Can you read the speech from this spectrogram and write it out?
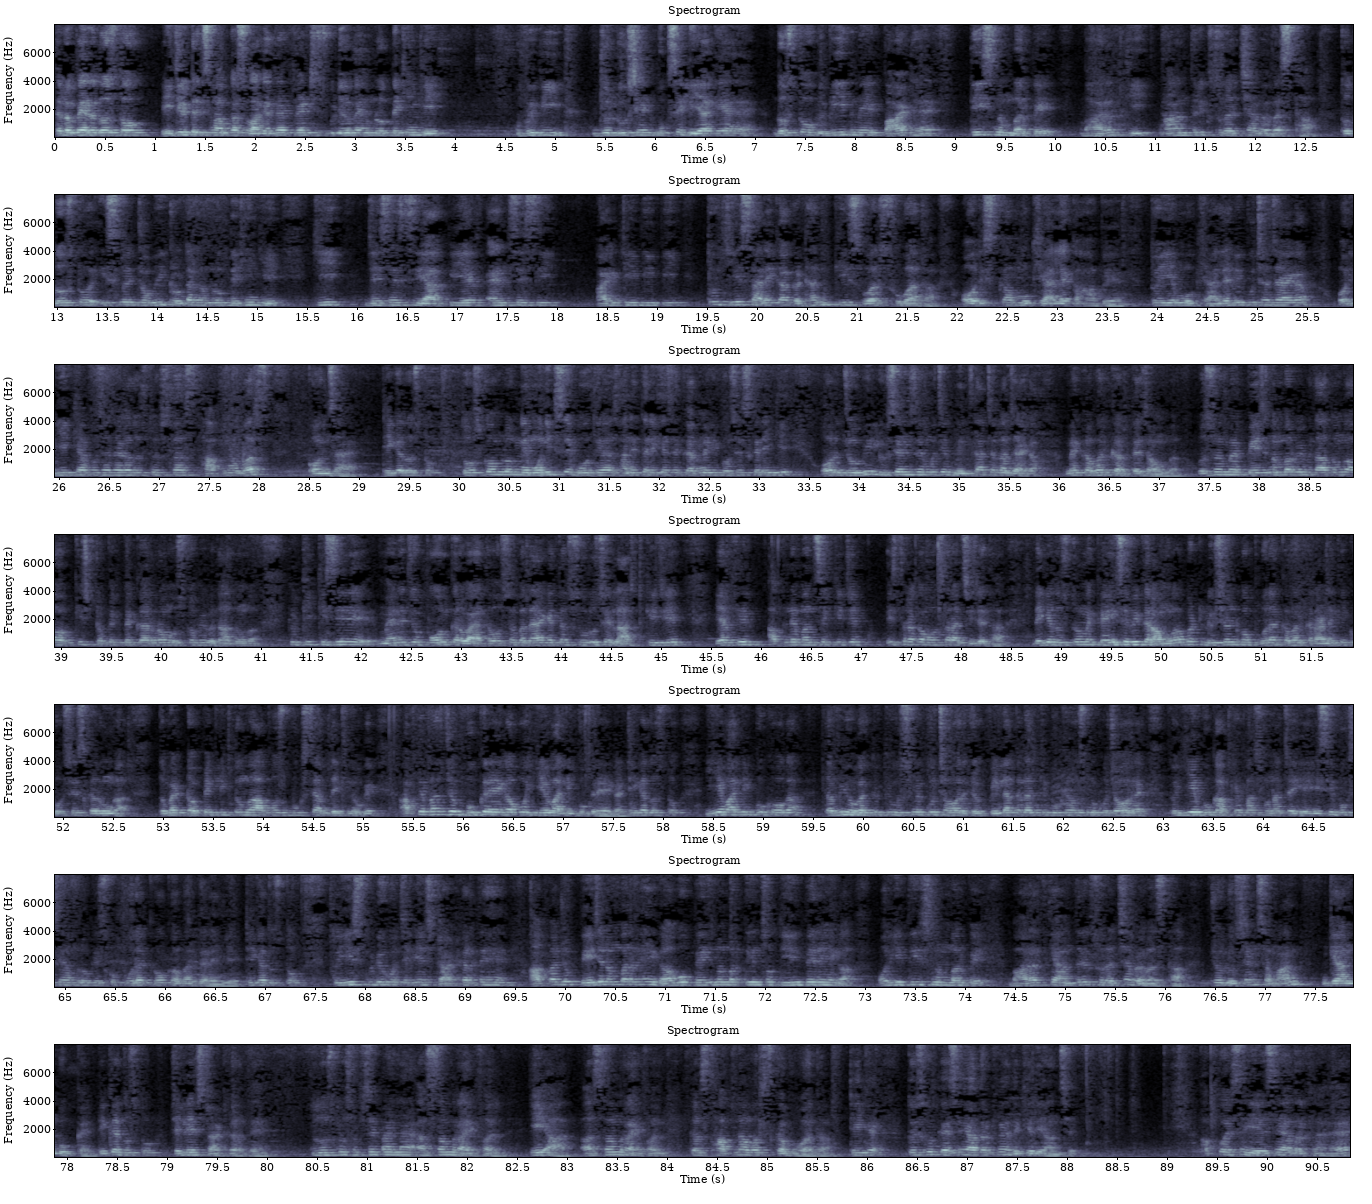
Hello प्यारे दोस्तों easy tricks में आपका स्वागत है। फ्रेंड्स इस वीडियो में हम लोग देखेंगे विविध, जो लूसेंट बुक से लिया गया है। दोस्तों, विविध में एक पार्ट है तीस नंबर पे, भारत की आंतरिक सुरक्षा व्यवस्था। तो दोस्तों, इसमें जो भी टोटल हम लोग देखेंगे कि जैसे सीआरपीएफ एनसीसी आईटीबीपी तो ये सारे का गठन किस वर्ष हुआ था और इसका मुख्यालय कहाँ पे है? तो ये मुख्यालय भी पूछा जाएगा और ये क्या पूछा जाएगा दोस्तों? इसका स्थापना वर्ष कौन सा है? ठीक है दोस्तों? तो उसको हम लोग निमोनिक से बहुत ही आसानी तरीके से करने की कोशिश करेंगे और जो भी लूसेंस है मुझे मिलता चला जाएगा मैं कवर करते जाऊँगा। उसमें मैं पेज नंबर भी बता दूँगा और किस टॉपिक पे कर रहा हूँ उसको भी बता दूँगा। क्योंकि किसी ने, मैंने जो पोल करवाया था, उसमें बताया गया था, शुरू से लास्ट कीजिए या फिर अपने मन से कीजिए। इस तरह का बहुत सारा चीज़ें था। देखिए दोस्तों, मैं कहीं से भी कराऊँगा बट लूसेंट को पूरा कवर कराने की कोशिश करूँगा। तो मैं टॉपिक लिख दूँगा, आप उस बुक से आप देख लोगे। आपके पास जो बुक रहेगा, वो ये वाली बुक रहेगा। ठीक है दोस्तों? ये वाली बुक होगा, तभी होगा, क्योंकि उसमें कुछ और, जो पीला कलर की बुक है, उसमें कुछ और है। तो ये बुक आपके पास होना चाहिए। इसी बुक से हम लोग इसको पूरा कवर करेंगे। ठीक है दोस्तों? तो इस वीडियो को चलिए स्टार्ट करते हैं। आपका जो पेज नंबर रहेगा, वो पेज नंबर 303 पे रहेगा और ये तीस नंबर पे भारत की आंतरिक सुरक्षा व्यवस्था, जो लुसेंट समान ज्ञान बुक है। ठीक है दोस्तों? चलिए स्टार्ट करते हैं। तो दोस्तों, सबसे पहला है Assam rifle A R Assam rifle का स्थापना वर्ष कब हुआ था? ठीक है? तो इसको कैसे याद रखना है? देखिए ध्यान से। आपको ऐसे ऐसे याद रखना है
